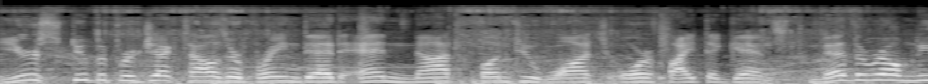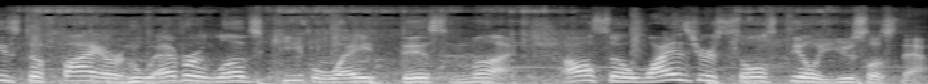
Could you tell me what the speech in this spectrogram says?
your stupid projectiles are brain dead and not fun to watch or fight against. NetherRealm needs to fire whoever loves Keep Away this much. Also, why is your Soul Steal useless now?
